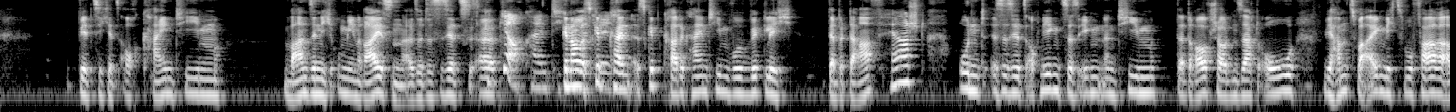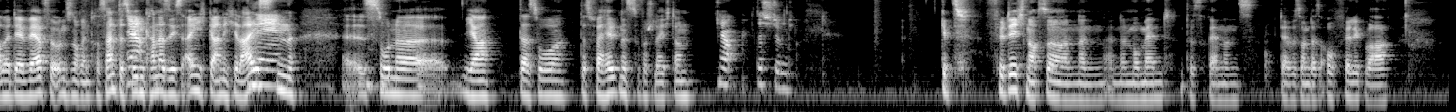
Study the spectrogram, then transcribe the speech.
wird sich jetzt auch kein Team wahnsinnig um ihn reißen. Also das ist jetzt. Es gibt äh, ja auch kein Team. Genau, wirklich. es gibt kein, es gibt gerade kein Team, wo wirklich der Bedarf herrscht. Und es ist jetzt auch nirgends, dass irgendein Team da drauf schaut und sagt, oh, wir haben zwar eigentlich zwei Fahrer, aber der wäre für uns noch interessant. Deswegen ja. kann er sich es eigentlich gar nicht leisten, nee. so eine, ja, da so das Verhältnis zu verschlechtern. Ja, das stimmt. Gibt es für dich noch so einen, einen Moment des Rennens, der besonders auffällig war?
